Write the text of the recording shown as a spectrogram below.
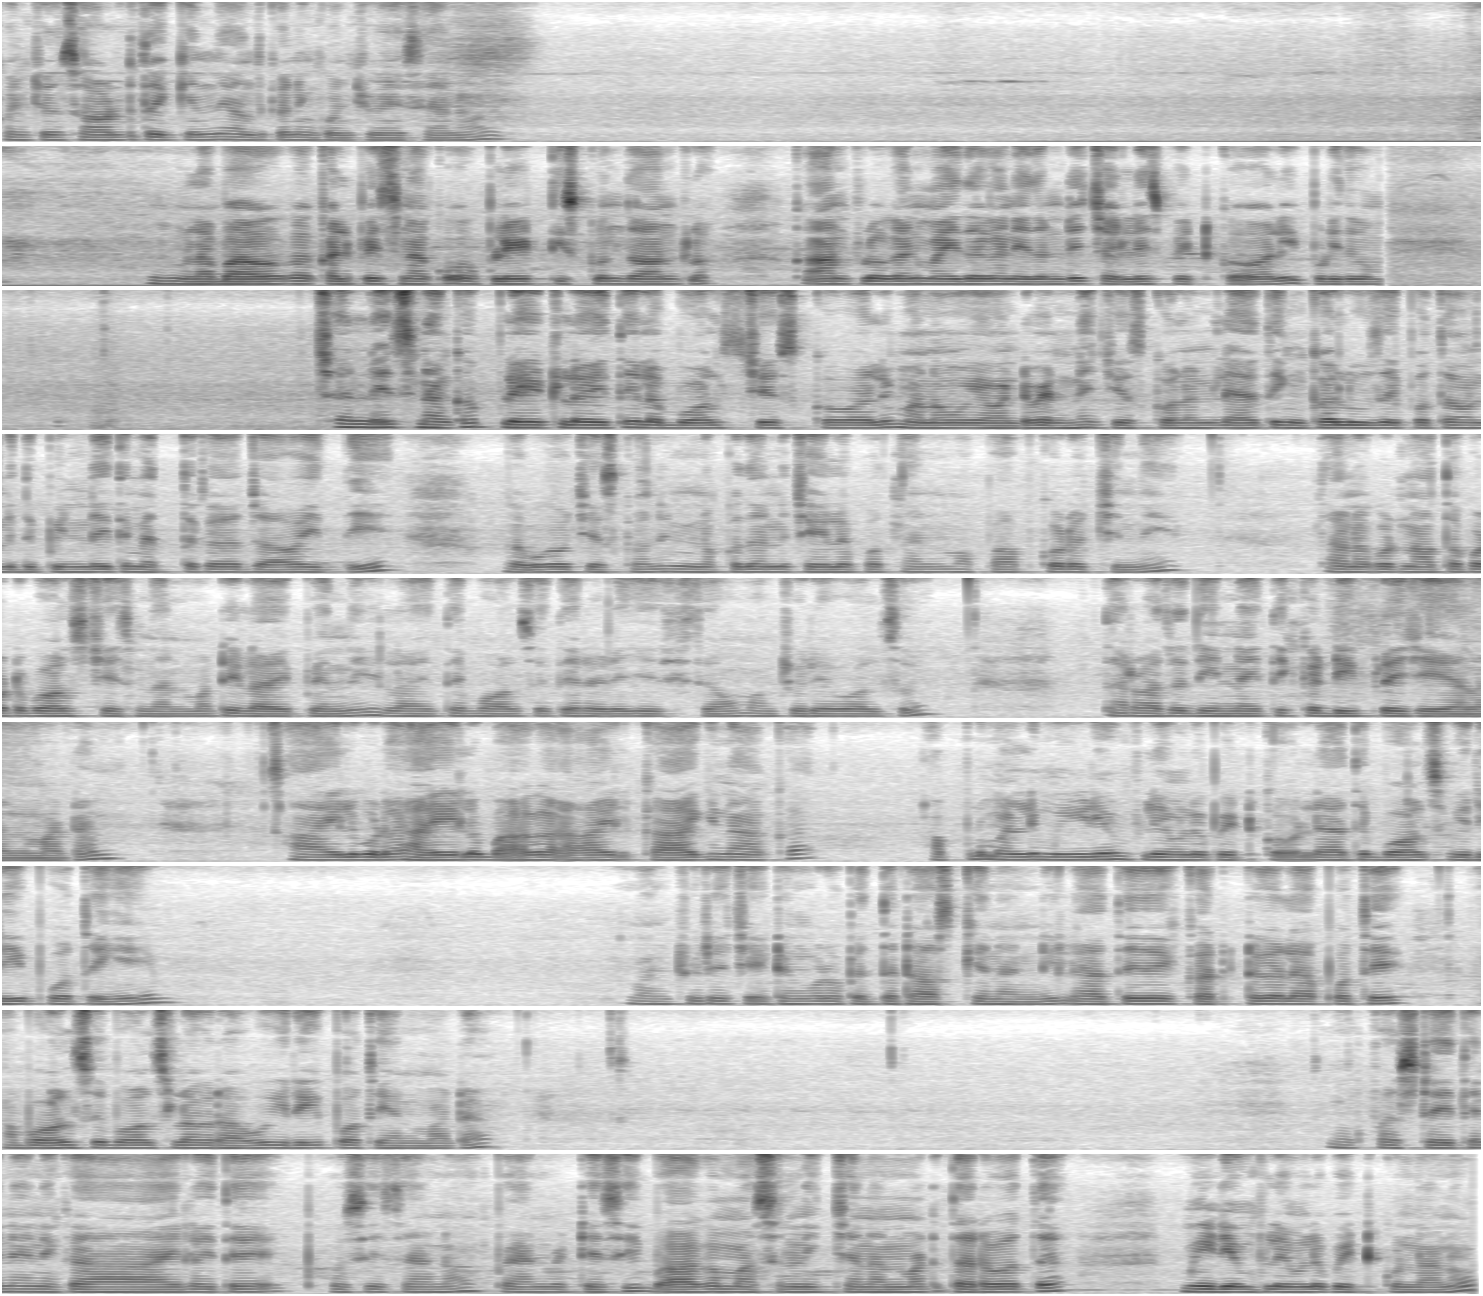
కొంచెం సాల్ట్ తగ్గింది అందుకని ఇంకొంచెం వేసాను. ఇలా బాగా కలిపేసినాక ఒక ప్లేట్ తీసుకొని దాంట్లో కార్న్ఫ్లో కానీ మైదా కానీ ఏదంటే చల్లేసి పెట్టుకోవాలి. ఇప్పుడు ఇది చల్లేసినాక ప్లేట్లో అయితే ఇలా బాల్స్ చేసుకోవాలి. మనం ఏమంటే వెంటనే చేసుకోవాలండి. లేకపోతే ఇంకా లూజ్ అయిపోతూ ఉండేది పిండి అయితే మెత్తగా జావ అయింది గబగబ చేసుకోవాలి. నేను ఒక్కదాన్ని చేయలేకపోతున్నాను. మా పాప కూడా వచ్చింది. తను కూడా నాతో పాటు బాల్స్ చేసింది అనమాట ఇలా అయిపోయింది. ఇలా అయితే బాల్స్ అయితే రెడీ చేసేసాము. Manchurian balls. తర్వాత దీన్ని అయితే ఇంకా డీప్ ఫ్రై చేయాలన్నమాట. ఆయిల్ కూడా ఆయిల్ బాగా ఆయిల్ కాగినాక అప్పుడు మళ్ళీ మీడియం ఫ్లేమ్లో పెట్టుకోవాలి. లేకపోతే బాల్స్ విరిగిపోతాయి. మంచూరియా చేయటం కూడా పెద్ద టాస్కేనండి. లేకపోతే కరెక్ట్గా లేకపోతే ఆ బాల్స్ బాల్స్ లాగా రావు విరిగిపోతాయి అన్నమాట. ఫస్ట్ అయితే నేను ఇక ఆయిల్ అయితే పోసేసాను ప్యాన్ పెట్టేసి బాగా మసలనిచ్చాను అనమాట తర్వాత మీడియం ఫ్లేమ్లో పెట్టుకున్నాను.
